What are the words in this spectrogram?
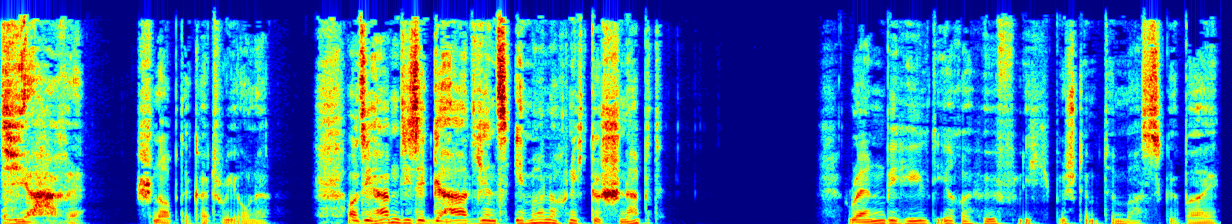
Jahre, schnaubte Catriona. Und Sie haben diese Guardians immer noch nicht geschnappt? Ren behielt ihre höflich bestimmte Maske bei.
